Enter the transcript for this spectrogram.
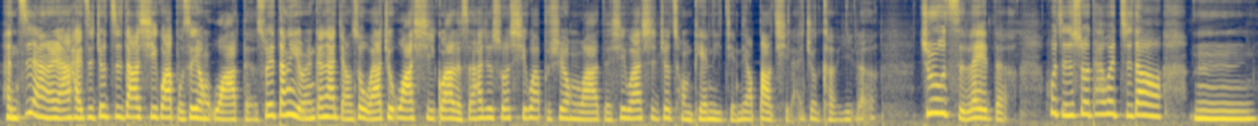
很自然而然，孩子就知道西瓜不是用挖的，所以当有人跟他讲说我要去挖西瓜的时候，他就说西瓜不是用挖的，西瓜是就从田里捡掉抱起来就可以了，诸如此类的，或者是说他会知道，嗯，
